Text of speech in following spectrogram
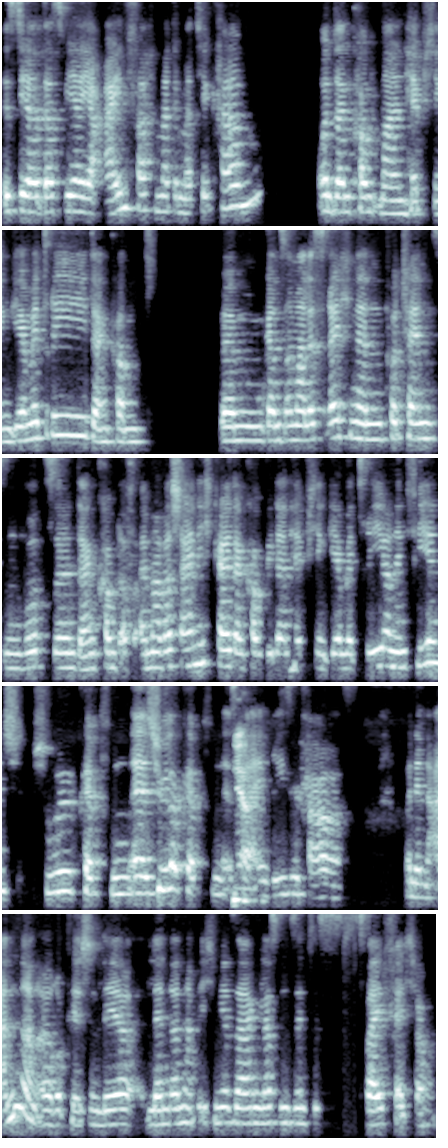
ist ja, dass wir ja einfach Mathematik haben und dann kommt mal ein Häppchen Geometrie, dann kommt ähm, ganz normales Rechnen, Potenzen, Wurzeln, dann kommt auf einmal Wahrscheinlichkeit, dann kommt wieder ein Häppchen Geometrie und in vielen Schulköpfen, äh, Schülerköpfen ist ja. da ein Riesenchaos. Und in anderen europäischen Lehr Ländern habe ich mir sagen lassen, sind es zwei Fächer.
